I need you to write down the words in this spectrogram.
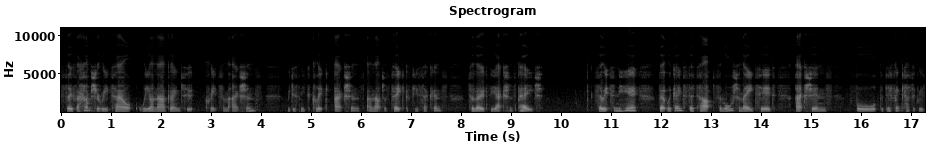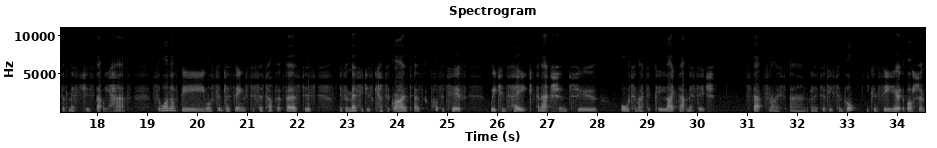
So for Hampshire Retail we are now going to create some actions. We just need to click actions and that'll just take a few seconds to load the actions page. So it's in here that we're going to set up some automated actions for the different categories of messages that we have. So one of the more simpler things to set up at first is if a message is categorized as positive, we can take an action to automatically like that message. So that's nice and relatively simple. You can see here at the bottom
